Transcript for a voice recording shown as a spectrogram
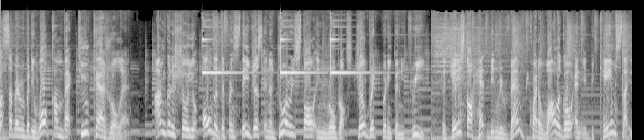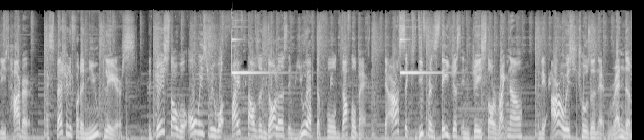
What's up everybody, welcome back to Casualed. I'm gonna show you all the different stages in a jewelry stall in Roblox Jailbreak 2023. The J store had been revamped quite a while ago and it became slightly harder, especially for the new players. The J store will always reward $5,000 if you have the full duffel bag. There are 6 different stages in J store right now and they are always chosen at random.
